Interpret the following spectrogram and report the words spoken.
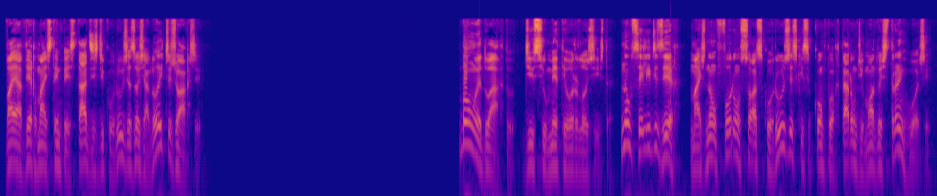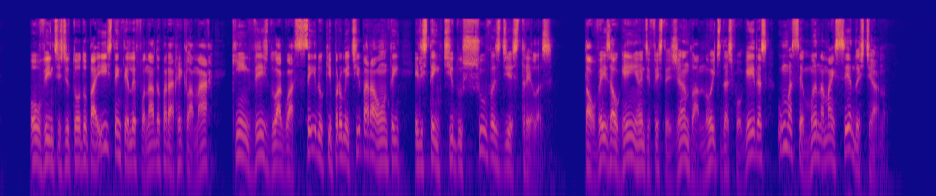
Vai haver mais tempestades de corujas hoje à noite, Jorge? Bom, Eduardo, disse o meteorologista, não sei lhe dizer, mas não foram só as corujas que se comportaram de modo estranho hoje. Ouvintes de todo o país têm telefonado para reclamar que, em vez do aguaceiro que prometi para ontem, eles têm tido chuvas de estrelas. Talvez alguém ande festejando a noite das fogueiras uma semana mais cedo este ano.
